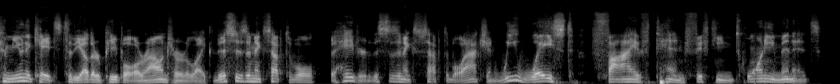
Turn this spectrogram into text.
communicates to the other people around her like this is an acceptable behavior. This is an acceptable action. We waste 5 10 15 20 minutes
